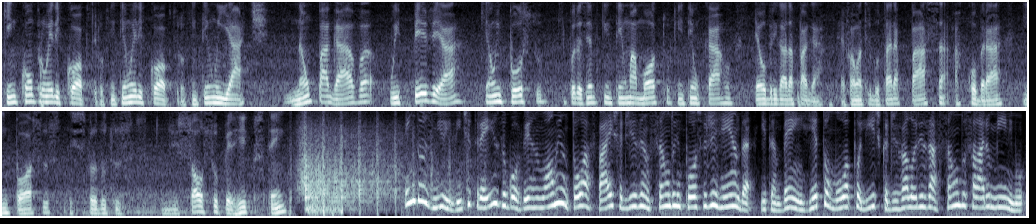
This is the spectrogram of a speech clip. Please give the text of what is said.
quem compra um helicóptero, quem tem um helicóptero, quem tem um iate, não pagava o IPVA, que é um imposto que, por exemplo, quem tem uma moto, quem tem um carro, é obrigado a pagar. A reforma tributária passa a cobrar impostos desses produtos de só os super ricos têm. Em 2023, o governo aumentou a faixa de isenção do imposto de renda e também retomou a política de valorização do salário mínimo,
